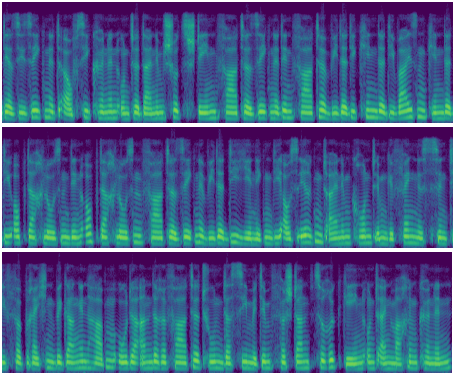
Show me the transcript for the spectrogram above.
der sie segnet auf sie können unter deinem Schutz stehen. Vater segne den Vater wieder die Kinder die Waisenkinder die Obdachlosen den obdachlosen. Vater segne wieder diejenigen die aus irgendeinem Grund im Gefängnis sind die Verbrechen begangen haben oder andere Vater tun dass sie mit dem Verstand zurückgehen und einmachen können,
